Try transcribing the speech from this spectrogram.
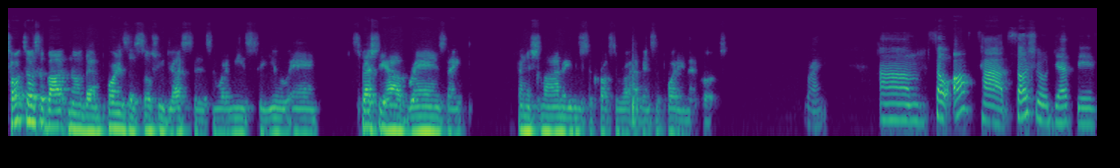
talk to us about, you know, the importance of social justice and what it means to you and especially how brands like Finish Line or even just across the world have been supporting that cause. Right. Um, so off top, social justice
